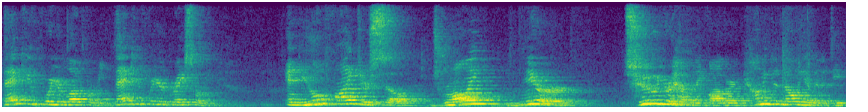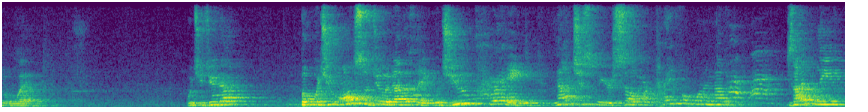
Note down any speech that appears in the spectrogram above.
Thank you for your love for me. Thank you for your grace for me. And you'll find yourself drawing nearer to your Heavenly Father and coming to know Him in a deeper way. Would you do that? But would you also do another thing? Would you pray not just for yourself, but pray for one another? Because I believe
